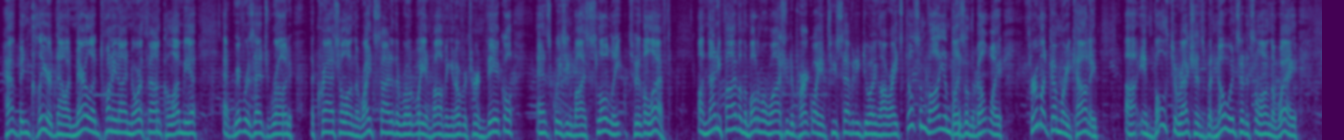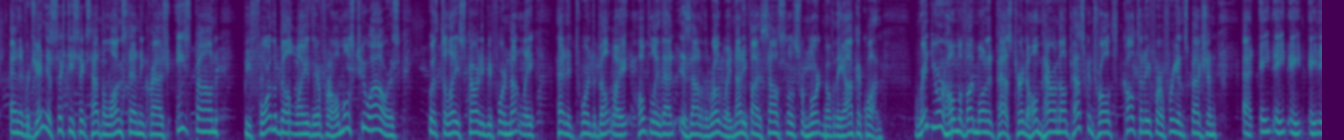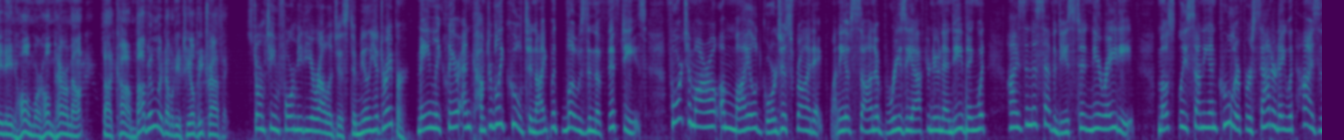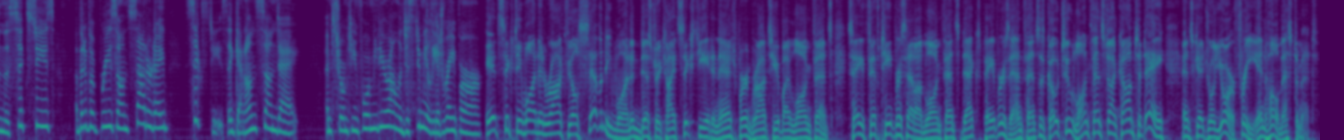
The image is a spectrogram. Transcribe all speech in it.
have been cleared. Now in Maryland, 29 northbound Columbia at Rivers Edge Road, the crash along the right side of the roadway involving an overturned vehicle and squeezing by slowly to the left. On 95 on the Baltimore Washington Parkway and 270 doing all right. Still some volume delays on the Beltway through Montgomery County uh, in both directions, but no incidents along the way. And in Virginia, 66 had the long-standing crash eastbound before the Beltway there for almost two hours with delays starting before Nutley headed toward the Beltway. Hopefully that is out of the roadway. 95 south slows from Lorton over the Occoquan. Rid your home of unwanted pests. Turn to Home Paramount Pest Control. Call today for a free inspection at 888-888-HOME or homeparamount.com. Bob Imler, WTOP Traffic. Storm Team 4 meteorologist Amelia Draper. Mainly clear and comfortably cool tonight with lows in the 50s. For tomorrow, a mild, gorgeous Friday. Plenty of sun, a breezy afternoon and evening with highs in the 70s to near 80. Mostly sunny and cooler for Saturday with highs in the 60s. A bit of a breeze on Saturday, 60s again on Sunday. I'm Storm Team 4 meteorologist Amelia Draper. It's 61 in Rockville, 71 in District Heights, 68 in Ashburn, brought to you by Long Fence. Save 15% on Long Fence decks, pavers, and fences. Go to longfence.com today and schedule your free in-home estimate.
